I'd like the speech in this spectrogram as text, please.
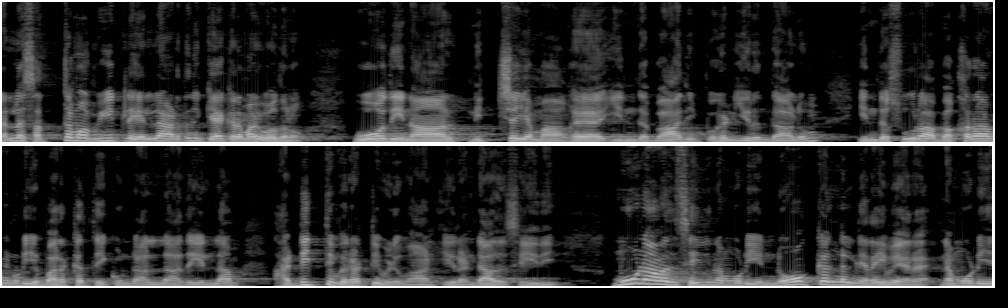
நல்ல சத்தமாக வீட்டில் எல்லா இடத்துலையும் கேட்குற மாதிரி ஓதணும். ஓதினால் நிச்சயமாக இந்த பாதிப்புகள் இருந்தாலும் இந்த சூரா பக்ராவினுடைய பறக்கத்தை கொண்டு அல்லாஹ் அதையெல்லாம் அடித்து விரட்டி விடுவான். இது ரெண்டாவது செய்தி. மூணாவது செய்தி நம்முடைய நோக்கங்கள் நிறைவேற நம்முடைய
